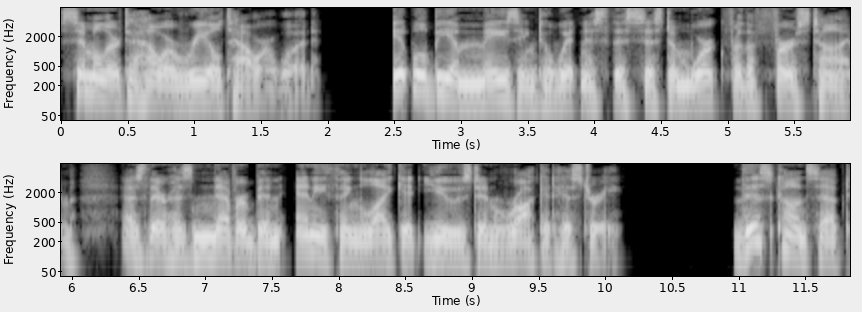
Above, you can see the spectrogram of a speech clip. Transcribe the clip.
similar to how a real tower would. It will be amazing to witness this system work for the first time, as there has never been anything like it used in rocket history. This concept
